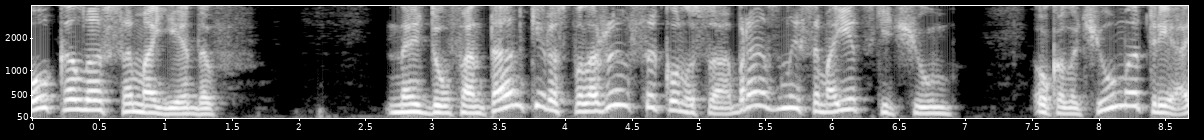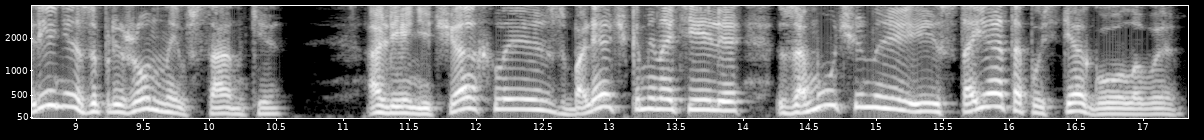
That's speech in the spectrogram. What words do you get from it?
Около самоедов На льду фонтанки расположился конусообразный самоедский чум. Около чума три оленя, запряженные в санке. Олени чахлые, с болячками на теле, замученные и стоят, опустя головы.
